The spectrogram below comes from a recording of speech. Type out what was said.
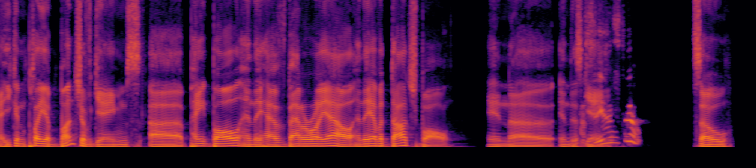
And you can play a bunch of games, uh, paintball, and they have battle royale, and they have a dodgeball in uh, in this See, game. that's true. So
